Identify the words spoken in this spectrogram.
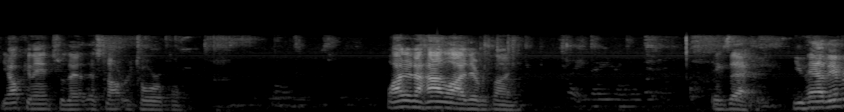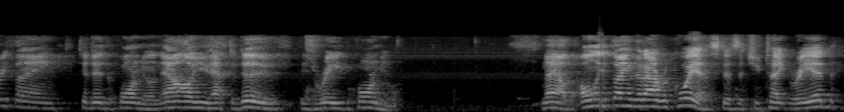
Y'all can answer that. That's not rhetorical. Why did I highlight everything? Exactly. You have everything to do the formula. Now all you have to do is read the formula. Now, the only thing that I request is that you take red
